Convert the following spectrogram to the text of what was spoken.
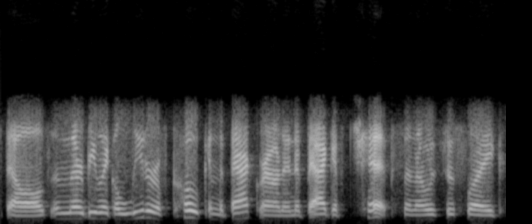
spells, and there'd be like a liter of Coke in the background and a bag of chips, and I was just like,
